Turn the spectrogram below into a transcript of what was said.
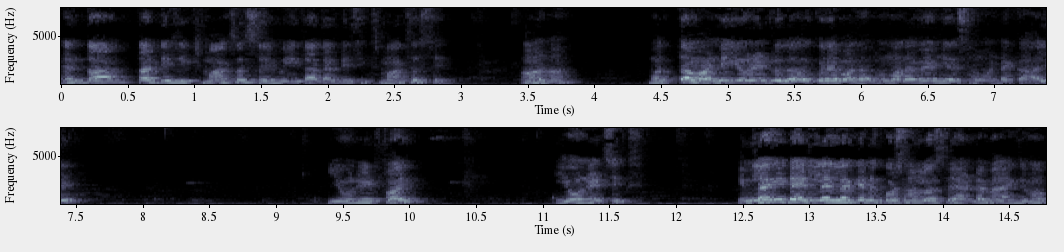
ఎంత? థర్టీ సిక్స్ మార్క్స్ వస్తాయి. మిగతా థర్టీ సిక్స్ మార్క్స్ వస్తాయి. అవునా? మొత్తం అన్ని యూనిట్లు చదువుకునే బదులు మనం ఏం చేస్తాం? అంటే ఖాళీ. యూనిట్ ఫైవ్ యూనిట్ సిక్స్ ఇంట్లో గిట్ట ఎల్లెళ్ళకైనా క్వశ్చన్లు వస్తాయి అంటే మాక్సిమం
